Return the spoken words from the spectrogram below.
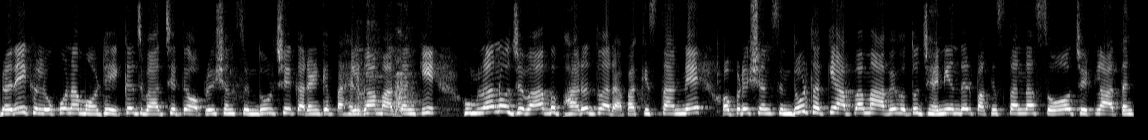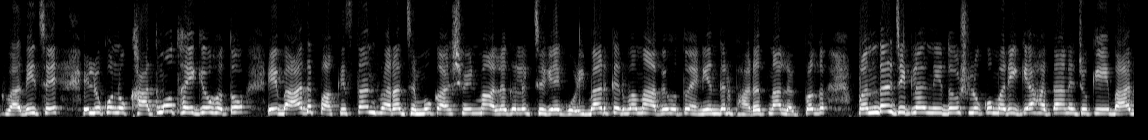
દરેક લોકોના મોઢે એક જ વાત છે, તે ઓપરેશન સિંદૂર છે. કારણ કે પહેલગામ આતંકી હુમલાનો જવાબ ભારત દ્વારા પાકિસ્તાનને ઓપરેશન સિંદૂર થકી આપવામાં આવ્યો હતો. જેની અંદર પાકિસ્તાનના સો જેટલા આતંકવાદી છે. એ લોકોનો ખાત્મો થઈ ગયો હતો. એ બાદ પાકિસ્તાન દ્વારા જમ્મુ કાશ્મીરમાં અલગ અલગ જગ્યાએ ગોળીબાર કરવામાં આવ્યો હતો. એની અંદર ભારતના લગભગ પંદર જેટલા નિર્દોષ લોકો મરી ગયા હતા અને જો કે એ બાદ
